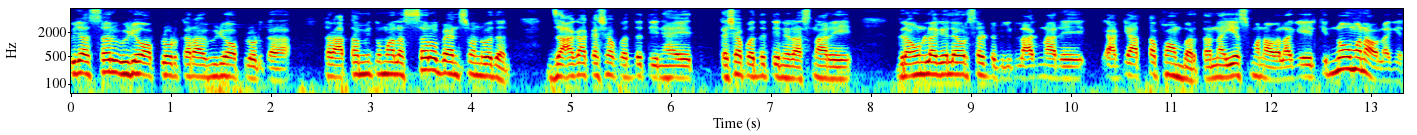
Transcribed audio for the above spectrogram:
विचार सर व्हिडिओ अपलोड करा व्हिडिओ अपलोड करा. तर आता मी तुम्हाला सर्व बँड्समन जागा कशा पद्धतीने आहेत कशा पद्धतीने असणार आहे ग्राउंडला गेल्यावर सर्टिफिकेट लागणार आहे की आत्ता फॉर्म भरताना येस म्हणावं लागेल की नो म्हणावं लागेल?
